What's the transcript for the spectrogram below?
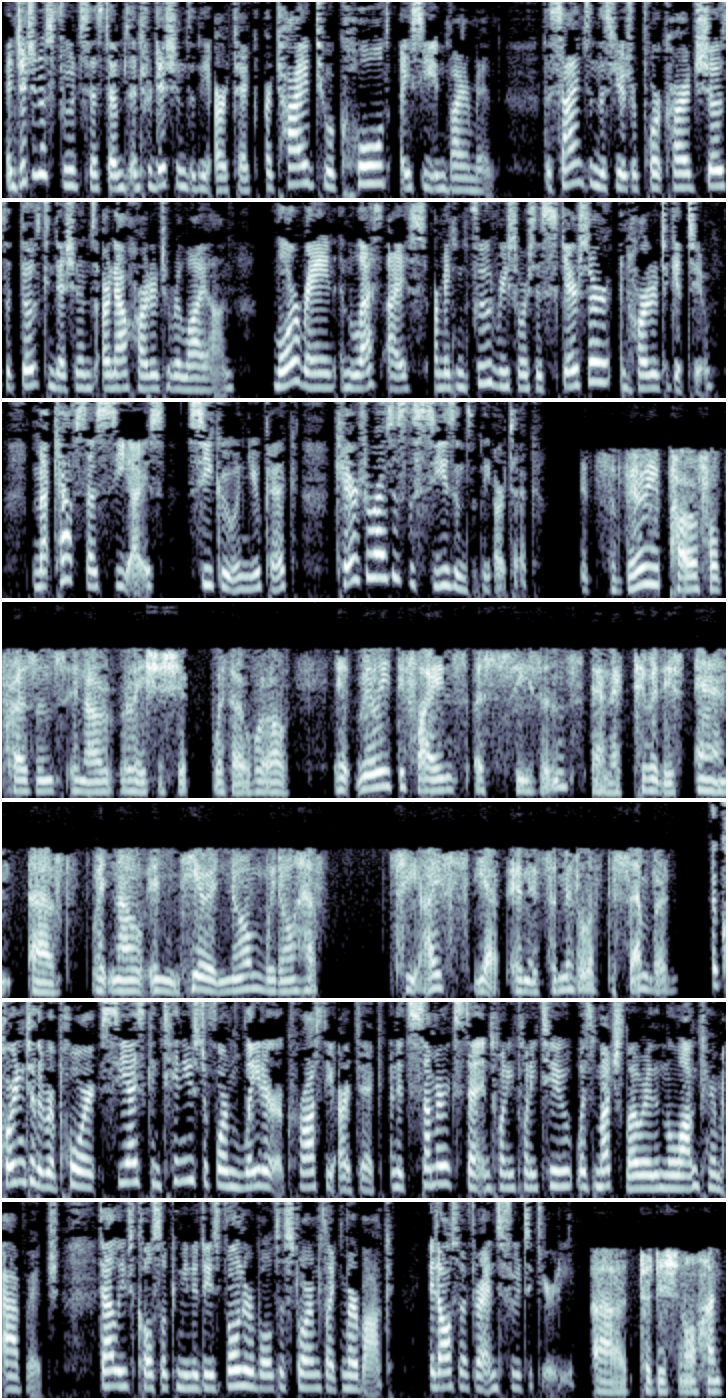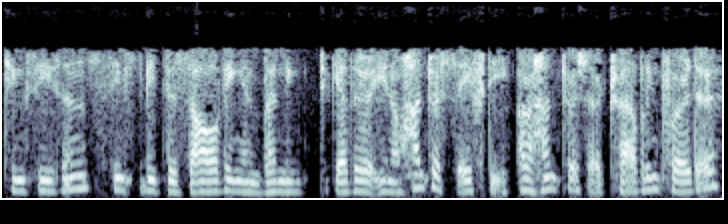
Indigenous food systems and traditions in the Arctic are tied to a cold, icy environment. The science in this year's report card shows that those conditions are now harder to rely on. More rain and less ice are making food resources scarcer and harder to get to. Metcalf says sea ice, Siku in Yupik, characterizes the seasons in the Arctic. It's a very powerful presence in our relationship with our world. It really defines seasons and activities. And uh, right now, in here in Nome, we don't have sea ice yet, and it's the middle of December. According to the report, sea ice continues to form later across the Arctic, and its summer extent in 2022 was much lower than the long-term average. That leaves coastal communities vulnerable to storms like Merbok. It also threatens food security. Uh, traditional hunting seasons seems to be dissolving and blending together. You know, hunter safety. Our hunters are traveling further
